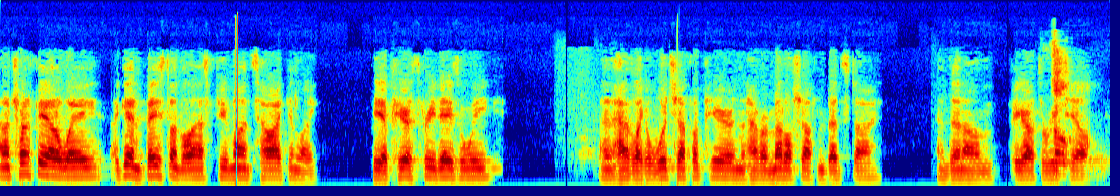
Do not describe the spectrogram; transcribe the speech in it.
And I'm trying to figure out a way, again, based on the last few months, how I can like be up here three days a week and have like a wood shop up here and then have our metal shop in Bed-Stuy and then um figure out the retail.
